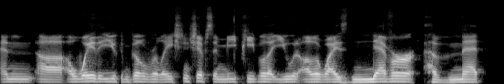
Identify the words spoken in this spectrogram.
and uh, a way that you can build relationships and meet people that you would otherwise never have met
